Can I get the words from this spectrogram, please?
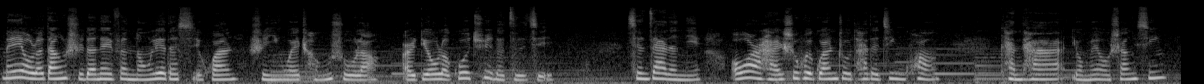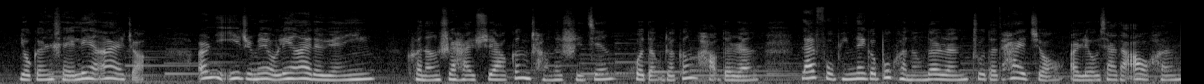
没有了当时的那份浓烈的喜欢，是因为成熟了而丢了过去的自己。现在的你，偶尔还是会关注他的近况，看他有没有伤心，又跟谁恋爱着。而你一直没有恋爱的原因，可能是还需要更长的时间，或等着更好的人，来抚平那个不可能的人住得太久而留下的凹痕。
